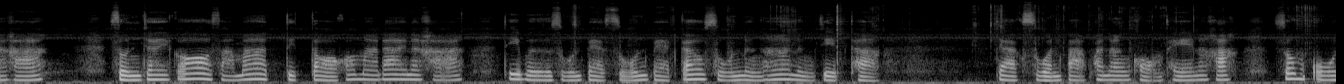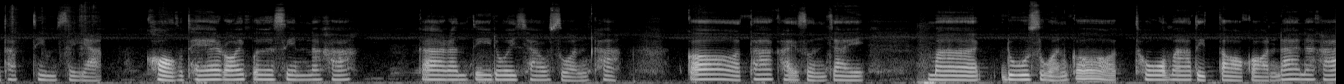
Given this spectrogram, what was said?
นะคะ สนใจก็สามารถติดต่อเข้ามาได้นะคะ ที่เบอร์ 0808901517 ค่ะ จากสวนปากพนังของแท้นะคะ ส้มโอทับทิมสยาม ของแท้ร้อยเปอร์เซ็นต์นะคะ การันตีโดยชาวสวนค่ะ ก็ถ้าใครสนใจมาดูสวนก็โทรมาติดต่อก่อนได้นะคะ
